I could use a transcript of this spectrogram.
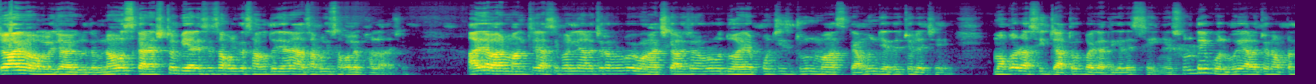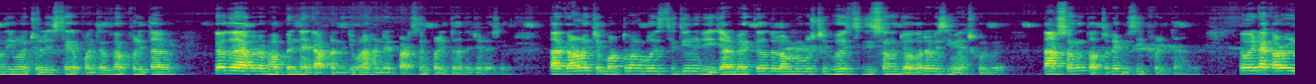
জয় মা বলে জয় গুরুদেব। নমস্কার অ্যাস্ট্রো বিআরএসে সকলকে স্বাগত জানাই। আশা করি সকলে ভালো আছে। আজ আবার মান্থলি রাশিফল নিয়ে আলোচনা করব এবং আজকে আলোচনা করব দু হাজার পঁচিশ জুন মাস কেমন যেতে চলেছে, মকর রাশির জাতক বা জাতিকাদের সেই নিয়ে। শুরুতেই বলব, এই আলোচনা আপনাদের জীবনে চল্লিশ থেকে পঞ্চাশ ভাগ ফলিত হবে। কেউ দয়া করে ভাববেন না, এটা আপনাদের জীবনে হান্ড্রেড পার্সেন্ট ফলিত হতে চলেছে। তার কারণ হচ্ছে বর্তমান পরিস্থিতি অনুযায়ী যার ব্যক্তিগত লগ্ন গোষ্ঠীর পরিস্থিতির সঙ্গে যতটা বেশি ম্যাচ করবে, তার সঙ্গে ততটাই বেশি ফলিত হবে। এবং এটা কারোর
